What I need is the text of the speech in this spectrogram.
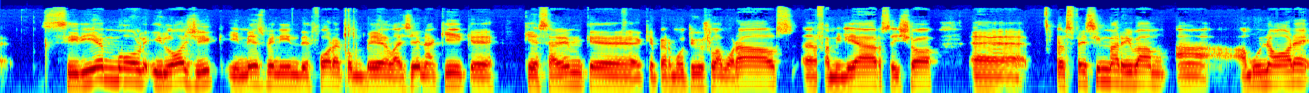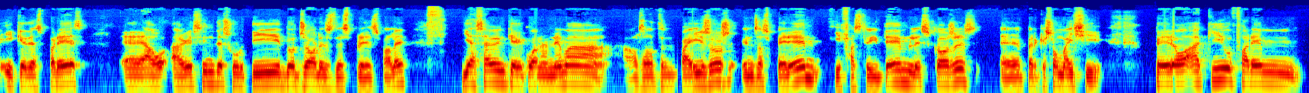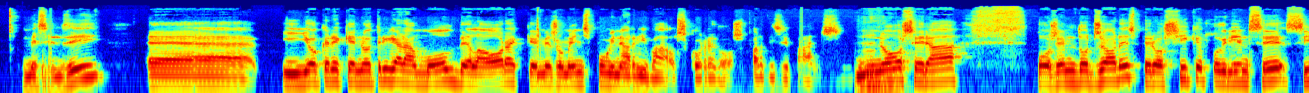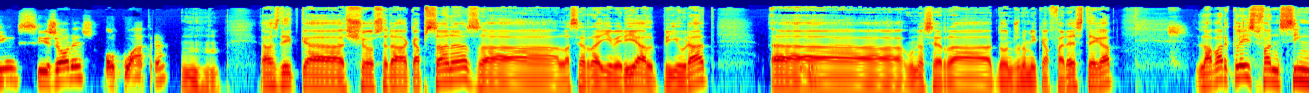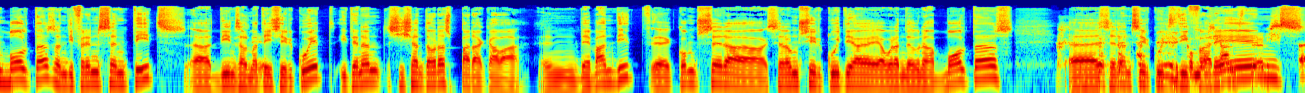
seria molt il·lògic, i més venint de fora com ve la gent aquí, que, que sabem que, que per motius laborals, eh, familiars, això, eh, els féssim arribar a, a una hora i que després eh, haguessin de sortir 12 hores després. ¿vale? Ja sabem que quan anem a, als altres països ens esperem i facilitem les coses eh, perquè som així. Però aquí ho farem més senzill, eh, i jo crec que no trigarà molt de l'hora que més o menys puguin arribar els corredors participants. Mm. No serà, posem 12 hores, però sí que podrien ser 5, 6 hores o 4. Mm -hmm. Has dit que això serà a Capçanes, a la Serra Iberia, al Priorat, eh, una serra doncs, una mica farèstega. La Barclays fan 5 voltes en diferents sentits eh, dins el Sí. mateix circuit i tenen 60 hores per acabar. En The Bandit, eh, com serà? Serà un circuit i hauran de donar voltes? Eh, seran circuits diferents?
